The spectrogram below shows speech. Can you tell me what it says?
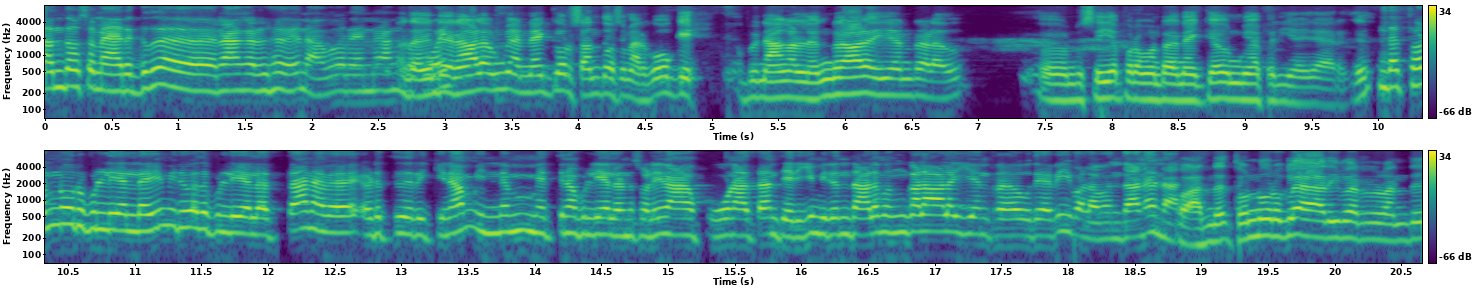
சந்தோஷமா இருக்குது. நாங்கள் நான் வேற என்ன அங்க அந்த இந்த போய் நாளை உண்மை அன்னைக்கு ஒரு சந்தோஷமா இருக்கு. ஓகே. அப்படி நாங்கள் எங்களால் இயன்ற அளவு ஒன்று செய்ய போகிறோம்ன்ற அன்னைக்கு உண்மையாக பெரிய இதாக இருக்கு. இந்த தொண்ணூறு புள்ளிகள்லையும் இருபது புள்ளிகளை தான் அவ எடுத்து இருக்கணும் இன்னும் எத்தனை புள்ளிகள்னு சொல்லி நான் போனா தான் தெரியும். இருந்தாலும் எங்களால இயன்ற உதவி இவ்வளவு தானே அந்த தொண்ணூறுக்குள்ள அதிபர் வந்து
